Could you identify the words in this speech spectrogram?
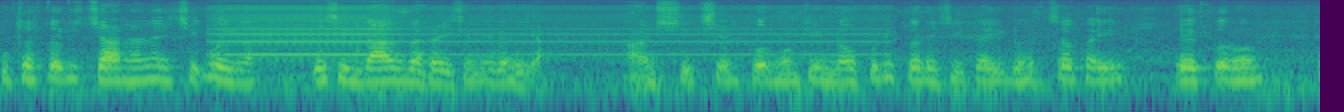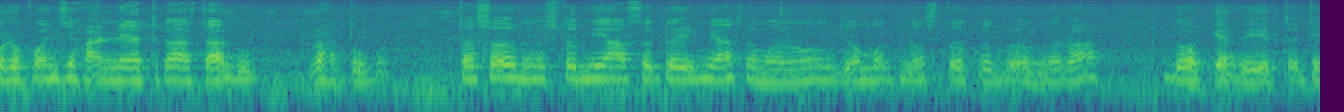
कुठंतरी चार आणायची त्याची लाज धरायची नाही भैया. आणि शिक्षण करून ती नोकरी करायची काही घरचं काही हे करून प्रपंच हा नेटका चालू राहतो पण तसं नुसतं मी असं करेन मी असं म्हणून जमत नसतं सगळं घरा डोक्यात येतं ते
